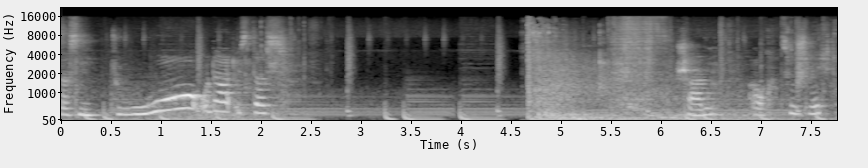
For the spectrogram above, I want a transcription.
Das ein Duo oder ist das... Schaden. Auch zu schlecht.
